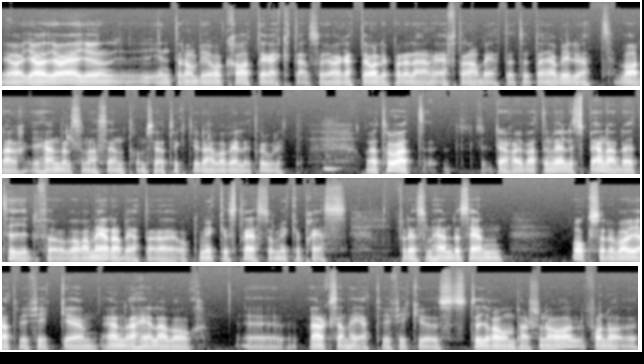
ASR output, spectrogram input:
Jag, jag, jag, är ju inte någon byråkrat direkt alltså. Jag är rätt dålig på det där efterarbetet. Utan jag vill ju att vara där i händelsernas centrum. Så jag tyckte det här var väldigt roligt. Mm. Och jag tror att det har varit en väldigt spännande tid för våra medarbetare och mycket stress och mycket press. För det som hände sen också det var ju att vi fick eh, ändra hela vår eh, verksamhet. Vi fick ju styra om personal från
